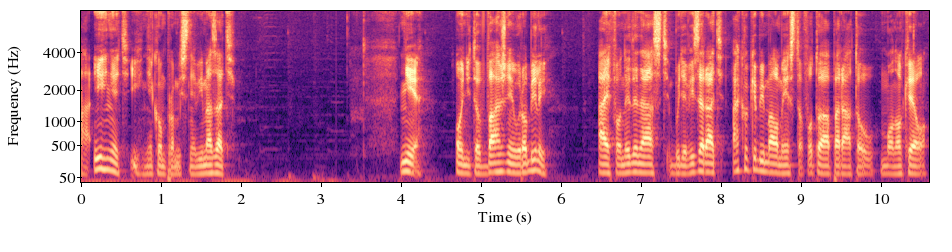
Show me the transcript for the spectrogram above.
a i ich nekompromisne vymazať. Nie, oni to vážne urobili. iPhone 11 bude vyzerať, ako keby mal miesto fotoaparátov monokel.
